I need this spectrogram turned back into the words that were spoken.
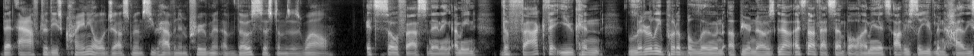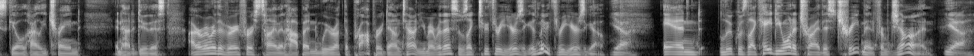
that after these cranial adjustments, you have an improvement of those systems as well. It's so fascinating. I mean, the fact that you can literally put a balloon up your nose. Now, it's not that simple. I mean, it's obviously you've been highly skilled, highly trained in how to do this. I remember the very first time it happened, we were at the proper downtown. You remember this? It was like two, three years ago. It was maybe three years ago. Yeah. And Luke was like, Hey, do you want to try this treatment from John? Yeah.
